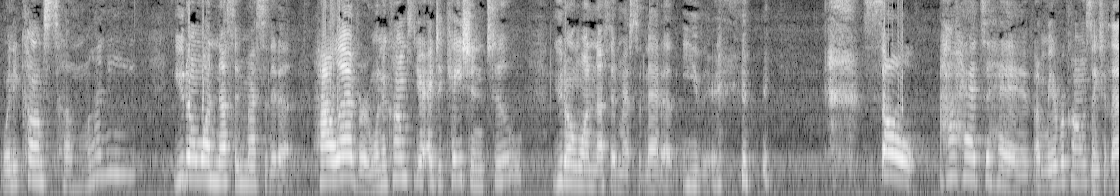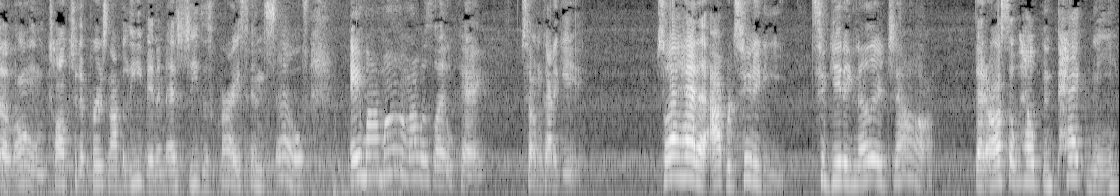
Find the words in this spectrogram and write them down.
when it comes to money, you don't want nothing messing it up. However, when it comes to your education, too, you don't want nothing messing that up either. so I had to have a mirror conversation, let alone talk to the person I believe in, and that's Jesus Christ Himself. And my mom, I was like, okay, something gotta get. So I had an opportunity to get another job that also helped impact me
